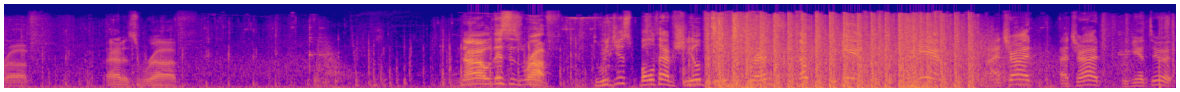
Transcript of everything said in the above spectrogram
rough. That is rough. No, this is rough. Do we just both have shields? Can we friends? Nope, we can't. We can't. I tried. I tried. We can't do it.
